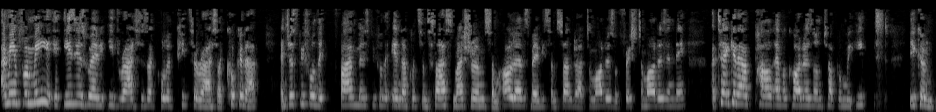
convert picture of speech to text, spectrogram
I mean, for me, the easiest way to eat rice is I call it pizza rice. I cook it up and just before the five minutes before the end, I put some sliced mushrooms, some olives, maybe some sun-dried tomatoes or fresh tomatoes in there. I take it out, pile avocados on top and we eat. You can,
